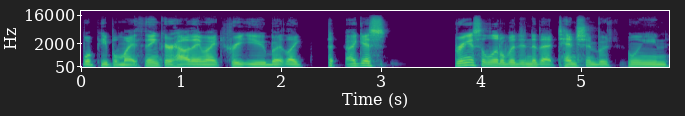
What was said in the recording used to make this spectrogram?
what people might think or how they might treat you, but like, I guess, bring us a little bit into that tension between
